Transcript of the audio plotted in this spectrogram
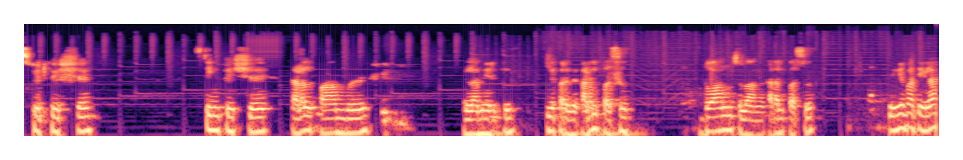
squid fish sting fish கடல் பாம்பு எல்லாமே இருக்குது இங்கே பாருங்கள் கடல் பசு. டுவாங்னு சொல்லுவாங்க கடல் பசு. இங்கே பார்த்தீங்களா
